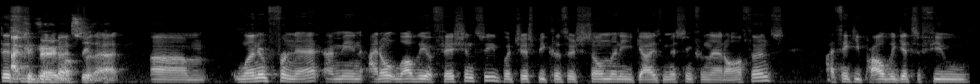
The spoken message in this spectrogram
This I could very well see that. that. Um, Leonard Fournette, I mean, I don't love the efficiency, but just because there's so many guys missing from that offense, I think he probably gets a few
